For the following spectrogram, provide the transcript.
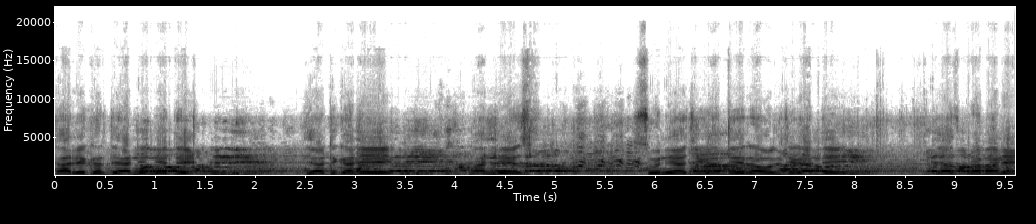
कार्यकर्ते आणि नेते या ठिकाणी माननीय सोनियाजी गांधी राहुलजी गांधी त्याचप्रमाणे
